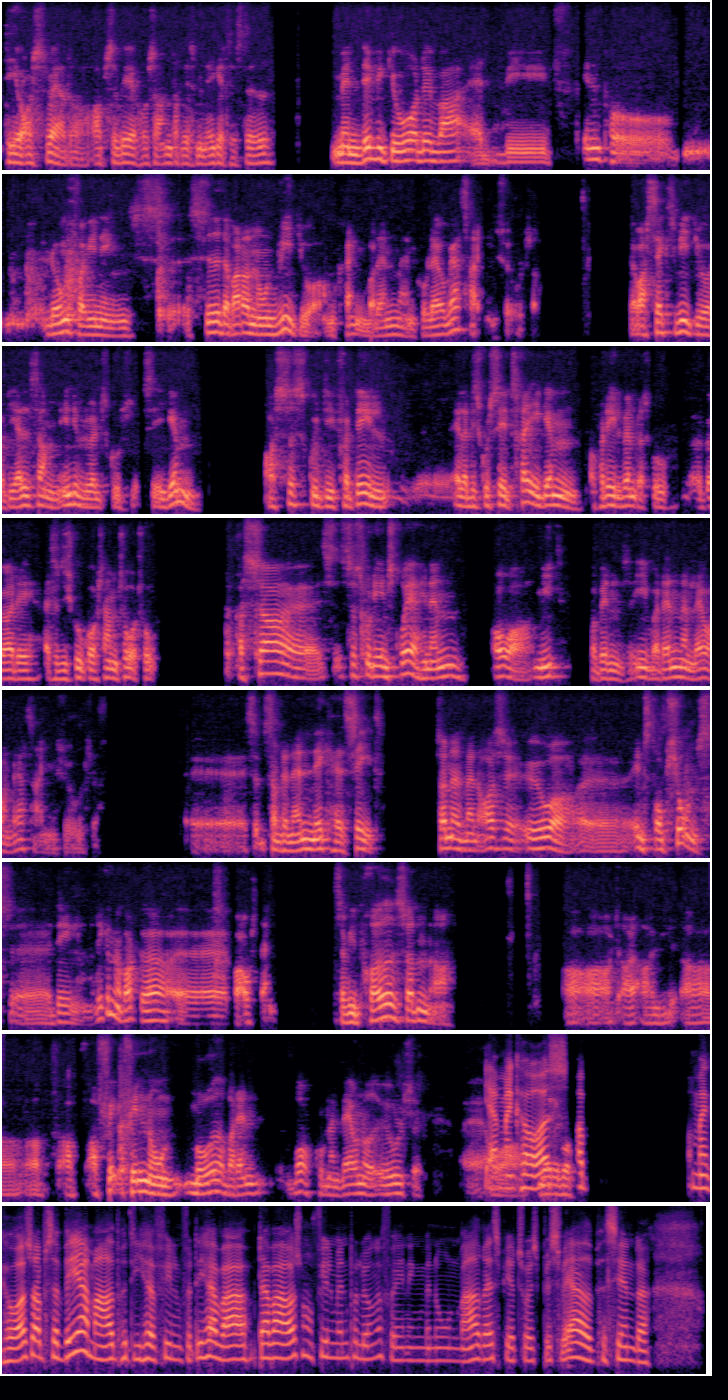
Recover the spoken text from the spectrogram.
det er også svært at observere hos andre, hvis man ikke er til stede. Men det vi gjorde, det var, at vi inde på Lungeforeningens øh, side, der var der nogle videoer omkring, hvordan man kunne lave værtrækningsøvelser. Der var seks videoer, de alle sammen individuelt skulle se igennem. Og så skulle de fordele, eller de skulle se tre igennem og fordele, hvem der skulle øh, gøre det. Altså de skulle gå sammen to og to. Og så, øh, så skulle de instruere hinanden over mit forbindelse i, hvordan man laver en vejrtrækningsøvelse, øh, som den anden ikke havde set. Sådan at man også øver øh, instruktionsdelen. Det kan man godt gøre øh, på afstand. Så vi prøvede sådan at, og, og, og, og, og, og, og finde nogle måder, hvordan, hvor kunne man lave noget øvelse. Øh, ja, man kan også, op, og man kan jo også observere meget på de her film, for det her var, der var også nogle film inde på Lungeforeningen med nogle meget respiratorisk besværede patienter,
